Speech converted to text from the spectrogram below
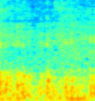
Eh,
